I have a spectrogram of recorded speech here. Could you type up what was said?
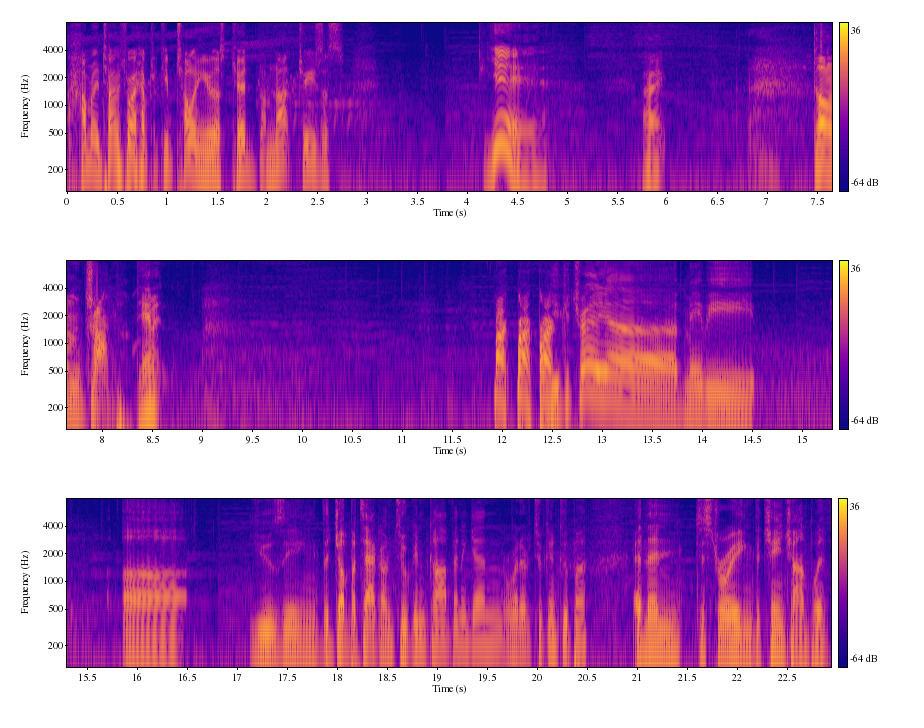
How many times do I have to keep telling you this, kid? I'm not Jesus. Yeah. All right. Come chomp. Damn it. Bark, bark, bark. You could try uh maybe uh using the jump attack on Toucan Koppin again or whatever Toucan Koopa, and then destroying the chain chomp with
